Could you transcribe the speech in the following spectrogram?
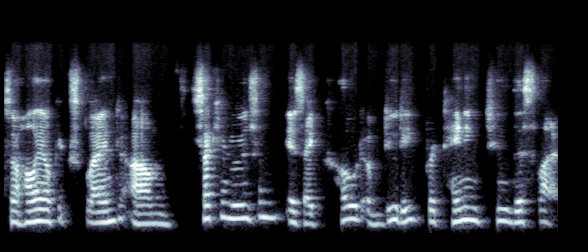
So Holyoake explained, um, secularism is a code of duty pertaining to this life,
